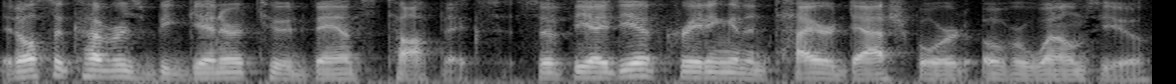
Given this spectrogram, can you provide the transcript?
It also covers beginner to advanced topics, so if the idea of creating an entire dashboard overwhelms you,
